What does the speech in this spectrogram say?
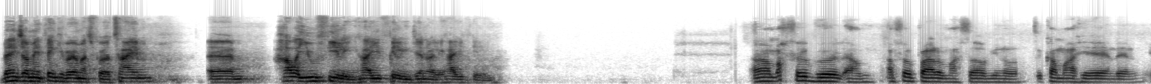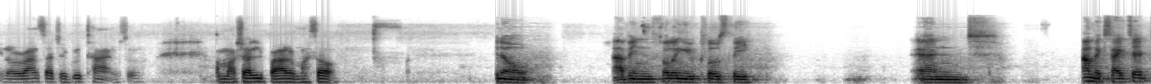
Benjamin, thank you very much for your time. Um, how are you feeling? How are you feeling generally? How are you feeling? Um, I feel good. Um, I feel proud of myself, you know, to come out here and then, you know, run such a good time. So I'm actually proud of myself. You know, I've been following you closely and I'm excited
